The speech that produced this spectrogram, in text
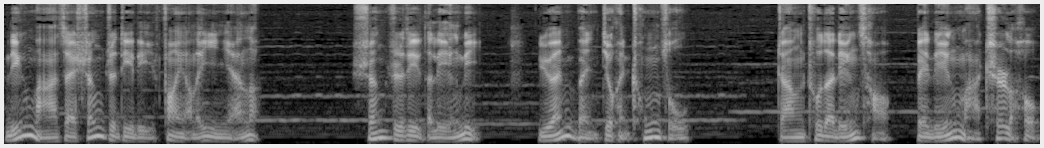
灵马在生之地里放养了一年了，生之地的灵力原本就很充足，长出的灵草被灵马吃了后，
